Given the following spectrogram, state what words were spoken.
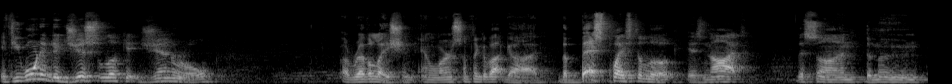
If you wanted to just look at general, revelation and learn something about God, the best place to look is not the sun, the moon,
